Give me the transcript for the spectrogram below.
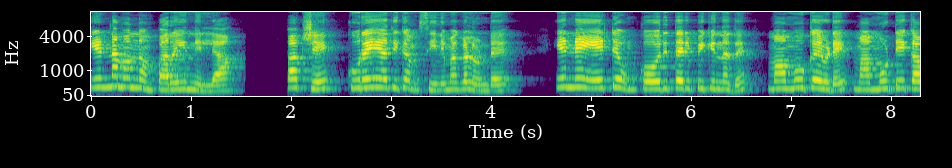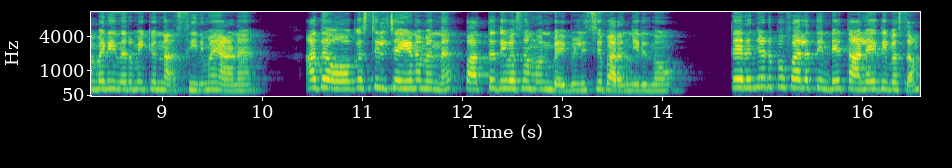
എണ്ണമൊന്നും പറയുന്നില്ല. പക്ഷേ കുറേയധികം സിനിമകളുണ്ട്. എന്നെ ഏറ്റവും കോരിത്തരിപ്പിക്കുന്നത് മമ്മൂക്കയുടെ മമ്മൂട്ടി കമ്പനി നിർമ്മിക്കുന്ന സിനിമയാണ്. അത് ഓഗസ്റ്റിൽ ചെയ്യണമെന്ന് പത്ത് ദിവസം മുൻപേ വിളിച്ചു പറഞ്ഞിരുന്നു. തെരഞ്ഞെടുപ്പ് ഫലത്തിന്റെ തലേ ദിവസം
